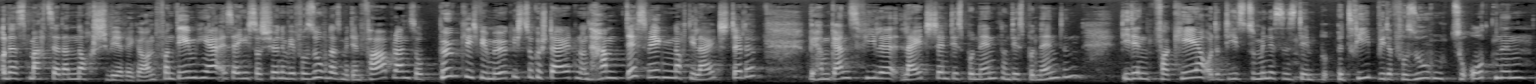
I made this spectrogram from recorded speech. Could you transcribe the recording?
Und das macht es ja dann noch schwieriger. Und von dem her ist eigentlich das Schöne, wir versuchen das mit dem Fahrplan so pünktlich wie möglich zu gestalten und haben deswegen noch die Leitstelle. Wir haben ganz viele Leitstellendisponenten und Disponenten, die den Verkehr oder die zumindest den Betrieb wieder versuchen zu ordnen,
